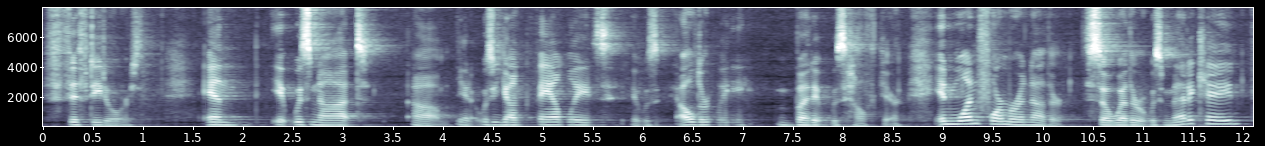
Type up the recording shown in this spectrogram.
50 doors. And it was not, um, you know, it was young families, it was elderly, but it was healthcare in one form or another. So whether it was Medicaid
